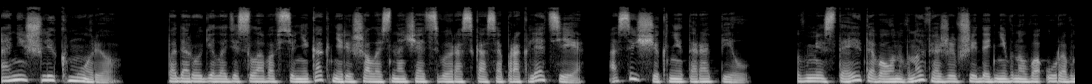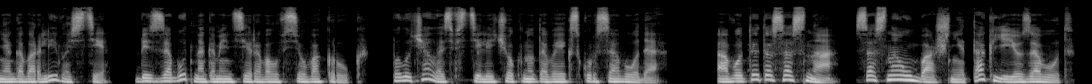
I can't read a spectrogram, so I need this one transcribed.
Они шли к морю. По дороге Владислава все никак не решалась начать свой рассказ о проклятии, а сыщик не торопил. Вместо этого он, вновь оживший до дневного уровня говорливости, беззаботно комментировал все вокруг. Получалось в стиле чокнутого экскурсовода. «А вот это сосна. Сосна у башни, так ее зовут.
